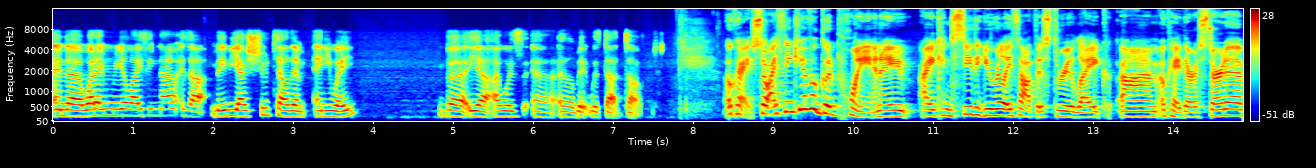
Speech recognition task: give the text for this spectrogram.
and uh, what i'm realizing now is that maybe i should tell them anyway but yeah, I was uh, a little bit with that doubt. Okay, so I think you have a good point, and I I can see that you really thought this through. Like, um, okay, they're a startup.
